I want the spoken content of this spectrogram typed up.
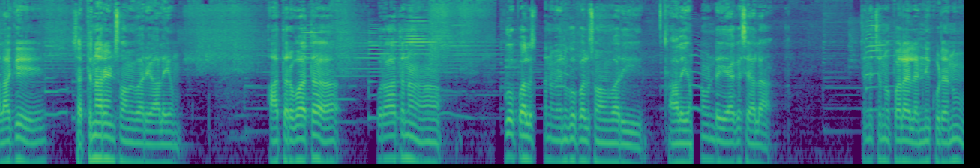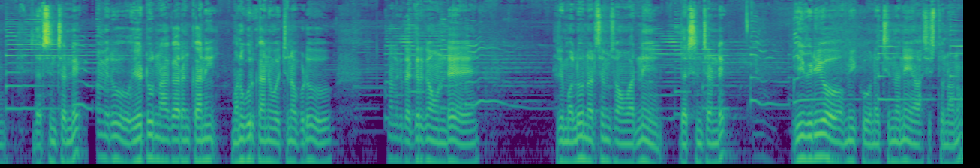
అలాగే సత్యనారాయణ స్వామి వారి ఆలయం. ఆ తర్వాత పురాతన గోపాల వేణుగోపాల స్వామి వారి ఆలయం ఉండే యాగశాల చిన్న చిన్న ఉపాలయాలన్నీ కూడాను దర్శించండి. మీరు ఏటూరు నాగారం కానీ మనుగురు కానీ వచ్చినప్పుడు మనకి దగ్గరగా ఉండే శ్రీ మల్లు నరసింహస్వామి వారిని దర్శించండి. ఈ వీడియో మీకు నచ్చిందని ఆశిస్తున్నాను.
